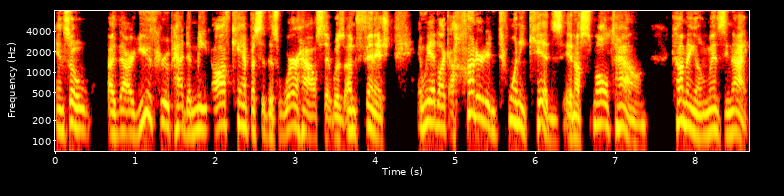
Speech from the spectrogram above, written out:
and so uh, our youth group had to meet off campus at this warehouse that was unfinished and we had like 120 kids in a small town coming on Wednesday night.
